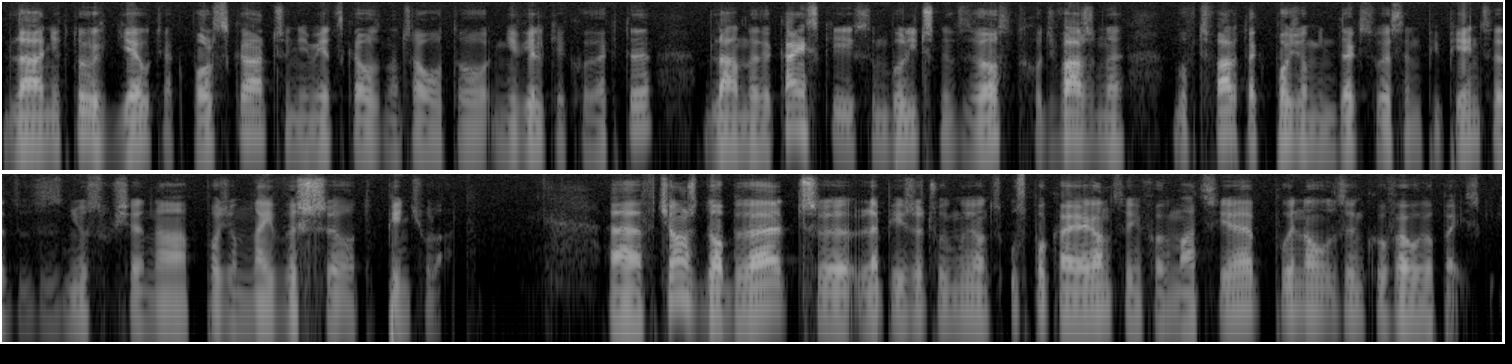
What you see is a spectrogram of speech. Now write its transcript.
Dla niektórych giełd, jak polska czy niemiecka, oznaczało to niewielkie korekty, dla amerykańskiej symboliczny wzrost, choć ważny, bo w czwartek poziom indeksu S&P 500 wzniósł się na poziom najwyższy od 5 lat. E, Wciąż dobre, czy lepiej rzecz ujmując uspokajające informacje płyną z rynków europejskich.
